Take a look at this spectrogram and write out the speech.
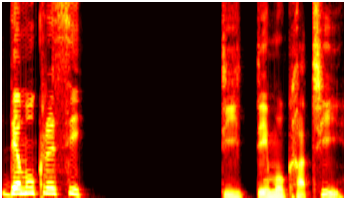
Demokrasi. Die Demokratie.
